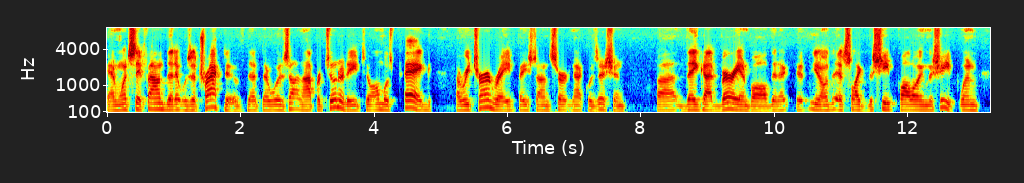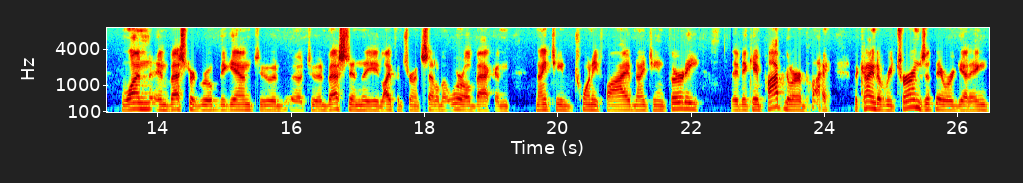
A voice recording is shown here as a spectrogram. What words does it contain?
And once they found that it was attractive, that there was an opportunity to almost peg a return rate based on certain acquisition, uh, they got very involved. And it, it, you know, it's like the sheep following the sheep. When one investor group began to uh, to invest in the life insurance settlement world back in 1925, 1930, they became popular by the kind of returns that they were getting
